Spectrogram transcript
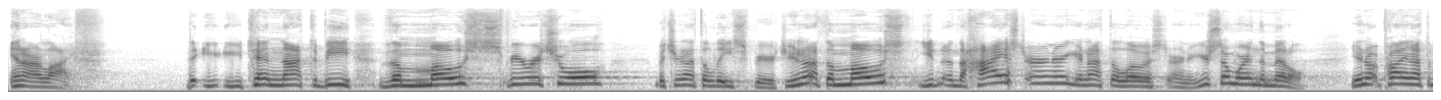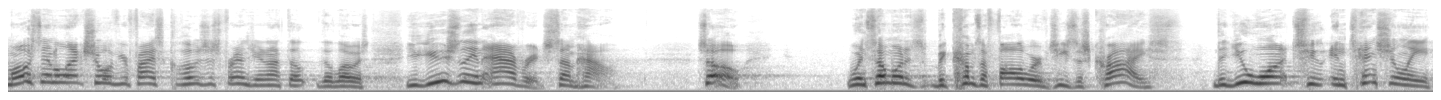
in our life. That you, you tend not to be the most spiritual, but you're not the least spiritual. You're not the most, you're the highest earner, you're not the lowest earner. You're somewhere in the middle. You're not, probably not the most intellectual of your five closest friends, you're not the, the lowest. You're usually an average somehow. So when someone becomes a follower of Jesus Christ, then you want to intentionally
